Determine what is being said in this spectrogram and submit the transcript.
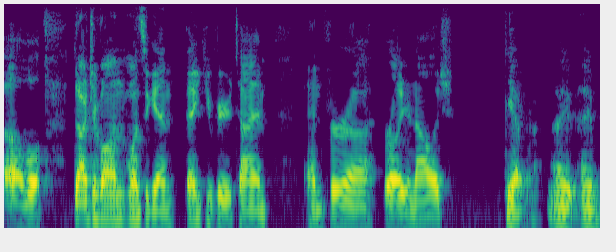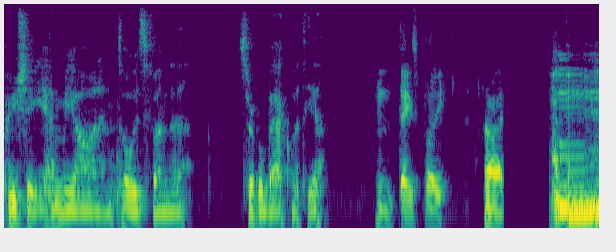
well, Dr. Vaughn, once again, thank you for your time and for uh, for all your knowledge. Yep, I, I appreciate you having me on, and it's always fun to circle back with you. Hmm, thanks, buddy. All right.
